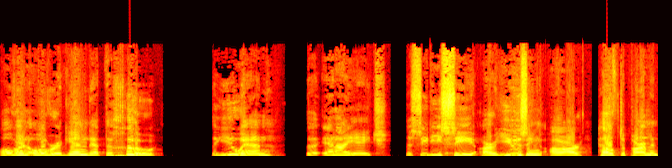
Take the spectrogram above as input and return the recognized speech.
over and over again that the WHO, the UN, the NIH, the CDC are using our health department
